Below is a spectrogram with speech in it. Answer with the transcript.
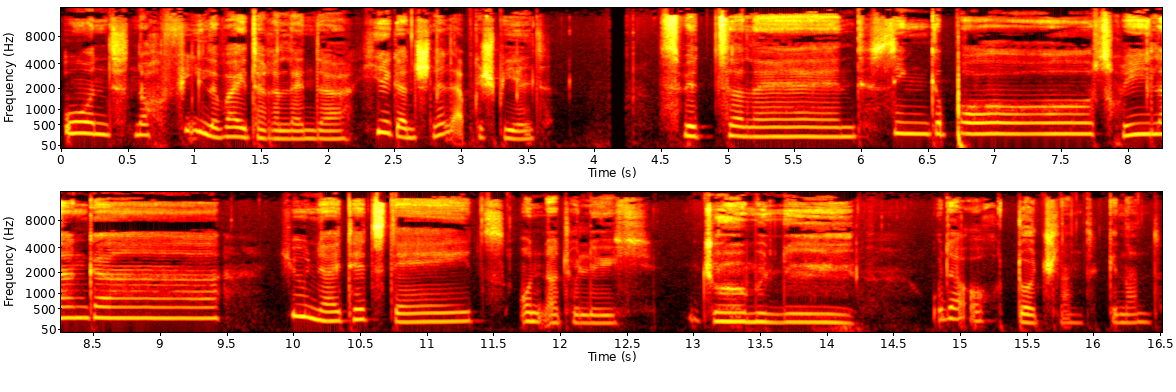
und noch viele weitere Länder hier ganz schnell abgespielt. Switzerland, Singapur, Sri Lanka, United States und natürlich Germany oder auch Deutschland genannt.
